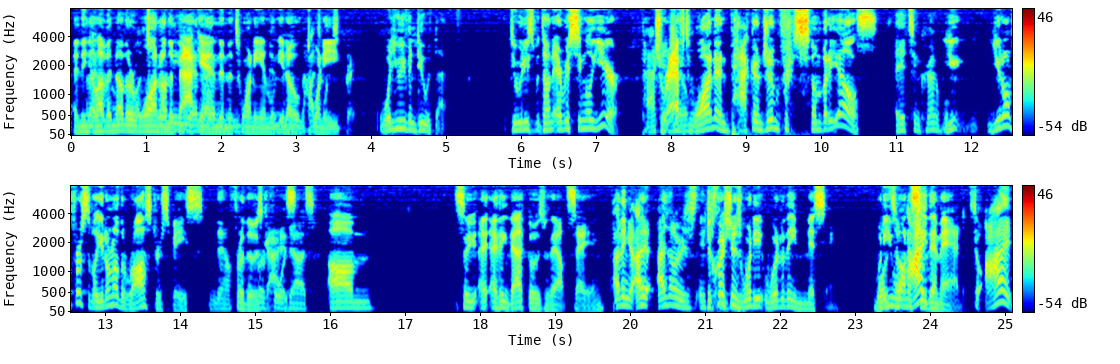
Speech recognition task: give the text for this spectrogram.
and then And you'll have another one on the back and end, and the twenty, and, and you know twenty. 20s. What do you even do with that? Do what he's been done every single year. Package Draft them? one and package them for somebody else. It's incredible. You you don't. First of all, you don't know the roster space yeah, for those for guys. guys. Um, so I, I think that goes without saying. I think I I thought it was just The question is, what do you, what are they missing? What Well, do you so want to see them add? so I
